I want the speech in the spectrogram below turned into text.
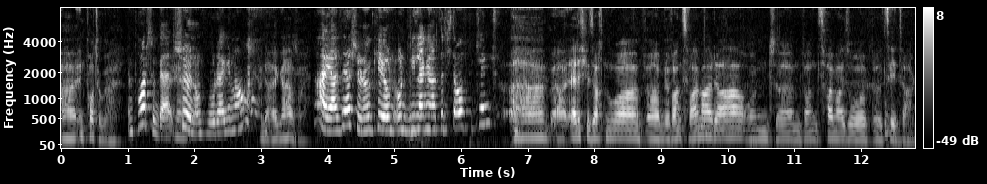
Äh, in Portugal. In Portugal, ja. schön. Und wo da genau? In der Algarve. Ah ja, sehr schön. Okay, und, und wie lange hast du dich da ausgeklinkt? Äh, ehrlich gesagt nur, äh, wir waren zweimal da und äh, waren zweimal so äh, zehn Tage.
